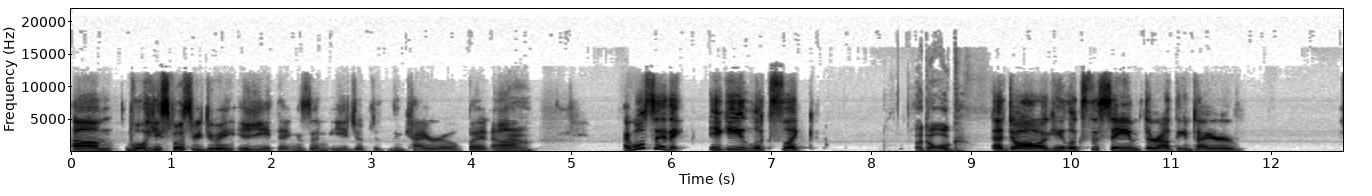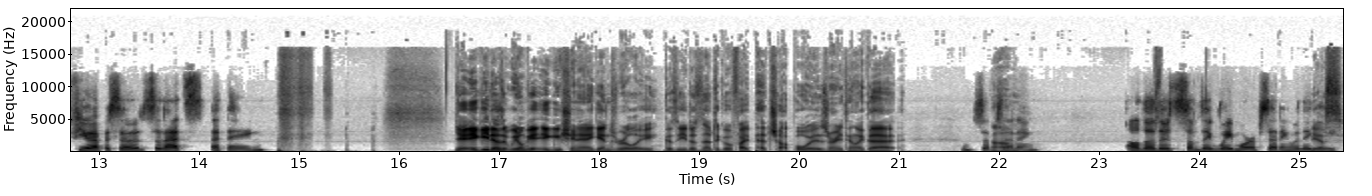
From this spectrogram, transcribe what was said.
Um, well, he's supposed to be doing Iggy things in Egypt in Cairo, but um, Yeah. I will say that Iggy looks like a dog a dog. He looks the same throughout the entire few episodes, so that's a thing. yeah iggy doesn't we don't get iggy shenanigans really because he doesn't have to go fight pet shop boys or anything like that It's upsetting. Although there's something way more upsetting with Iggy. yes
